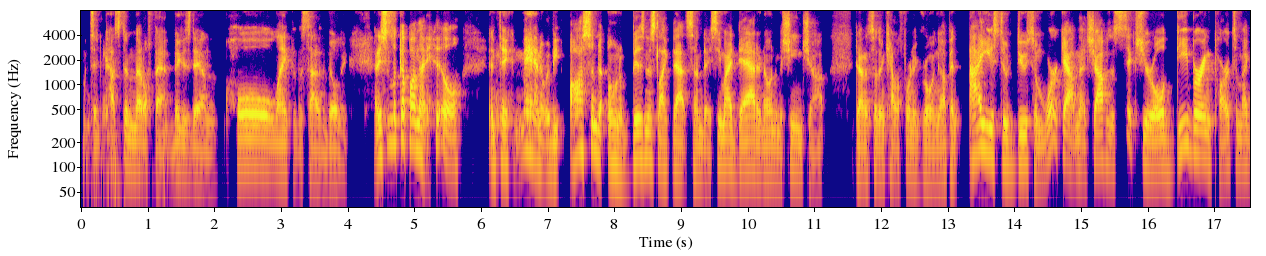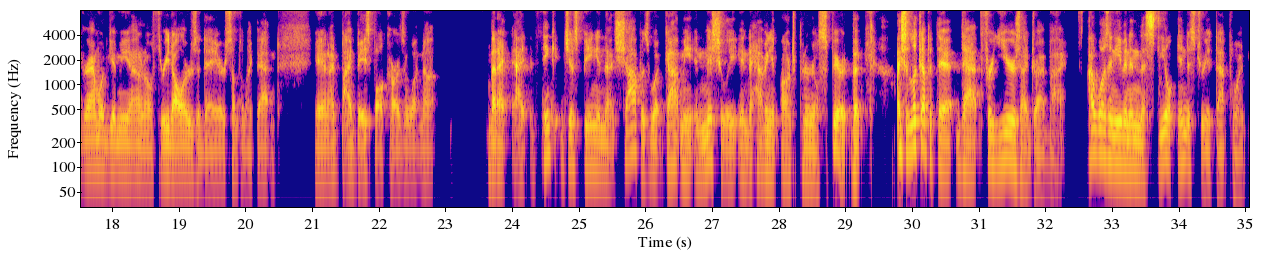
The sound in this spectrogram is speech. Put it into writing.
It said custom metal fab, biggest day on the whole length of the side of the building. And I used to look up on that hill and think, man, it would be awesome to own a business like that someday. See, my dad had owned a machine shop down in Southern California growing up. And I used to do some workout in that shop as a six year old, deburring parts. And my grandma would give me, I don't know, $3 a day or something like that. And, and I'd buy baseball cards and whatnot. But I, I think just being in that shop is what got me initially into having an entrepreneurial spirit. But I should look up at the, that for years I drive by. I wasn't even in the steel industry at that point.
